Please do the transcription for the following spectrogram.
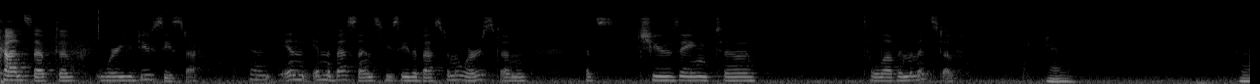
concept of where you do see stuff. And in, in the best sense, you see the best and the worst, and it's choosing to to love in the midst of. Yeah. Yep.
